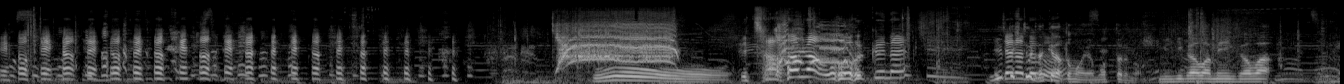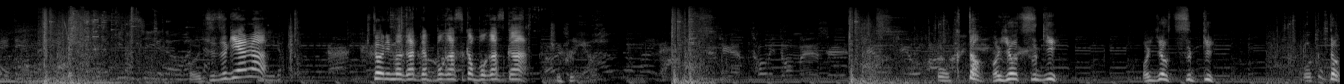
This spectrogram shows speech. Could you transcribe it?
ええほえほえほえほえほえチャラ多くない？言うて一人だけだと思うよ持っとるの。右側右側。打ちすぎやろ。人に向かってボカスカボカスカおくた早すぎ。早すぎ。おく た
